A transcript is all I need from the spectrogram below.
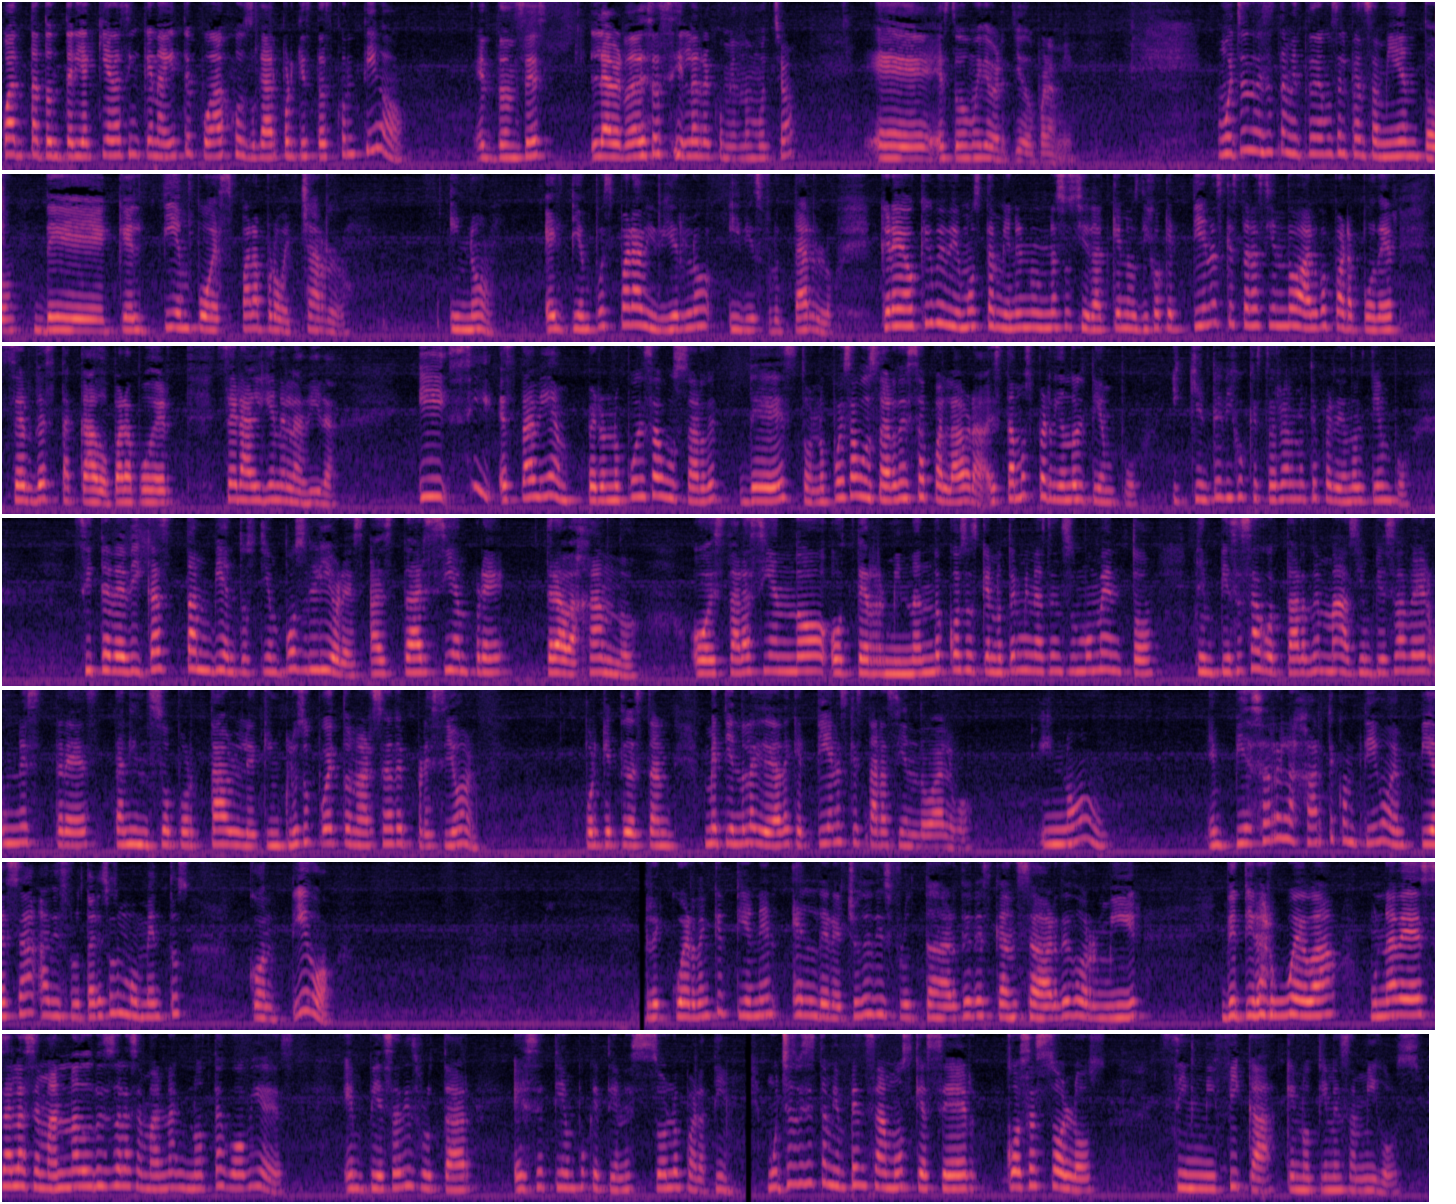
cuanta tontería quieras sin que nadie te pueda juzgar porque estás contigo. Entonces, la verdad, eso sí la recomiendo mucho. Eh, estuvo muy divertido para mí. Muchas veces también tenemos el pensamiento de que el tiempo es para aprovecharlo. Y no, el tiempo es para vivirlo y disfrutarlo. Creo que vivimos también en una sociedad que nos dijo que tienes que estar haciendo algo para poder ser destacado, para poder ser alguien en la vida. Y sí, está bien, pero no puedes abusar de, de, esto, no puedes abusar de esa palabra. Estamos perdiendo el tiempo. ¿Y quién te dijo que estás realmente perdiendo el tiempo? Si te dedicas también tus tiempos libres a estar siempre trabajando o estar haciendo o terminando cosas que no terminaste en su momento, te empiezas a agotar de más y empieza a haber un estrés tan insoportable que incluso puede tornarse a depresión porque te están metiendo la idea de que tienes que estar haciendo algo. Y no. Empieza a relajarte contigo, empieza a disfrutar esos momentos contigo. Recuerden que tienen el derecho de disfrutar, de descansar, de dormir, de tirar hueva una vez a la semana, dos veces a la semana. No te agobies. Empieza a disfrutar ese tiempo que tienes solo para ti. Muchas veces también pensamos que hacer cosas solos significa que no tienes amigos.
